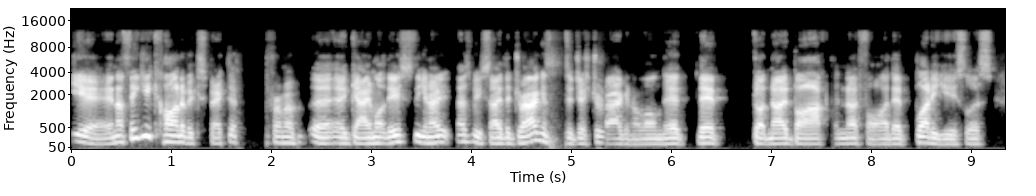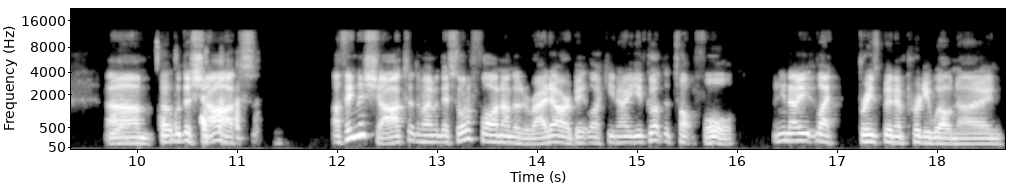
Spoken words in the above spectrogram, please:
Yeah, and I think you kind of expect it from a, a, a game like this. You know, as we say, the Dragons are just dragging along. They're they've got no bark and no fire. They're bloody useless. Yeah. Um, but with the Sharks, I think the Sharks at the moment they're sort of flying under the radar a bit. Like you know, you've got the top four. You know, like Brisbane are pretty well known.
